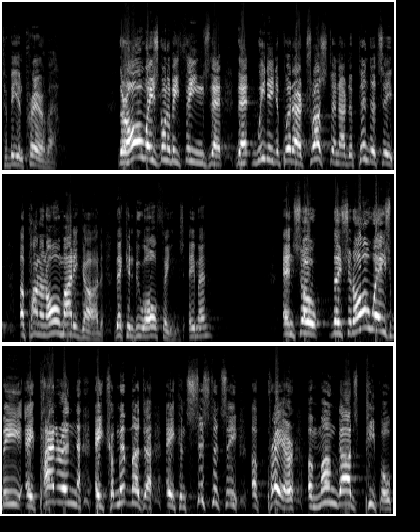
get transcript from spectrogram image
to be in prayer about. There are always going to be things that, that we need to put our trust and our dependency upon an almighty God that can do all things. Amen? And so there should always be a pattern, a commitment, a consistency of prayer among God's people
